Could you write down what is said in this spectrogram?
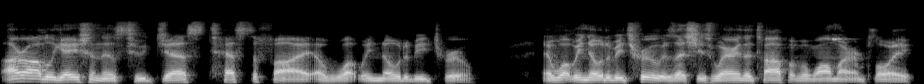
Our obligation is to just testify of what we know to be true. And what we know to be true is that she's wearing the top of a Walmart employee.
